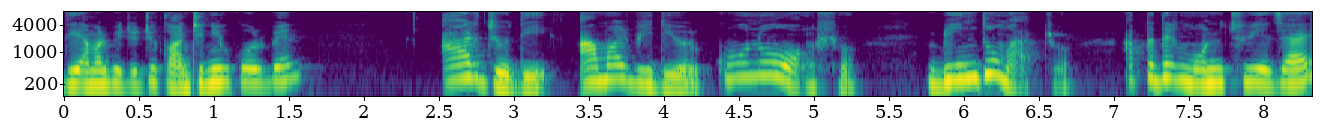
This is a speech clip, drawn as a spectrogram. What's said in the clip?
দিয়ে আমার ভিডিওটি কন্টিনিউ করবেন। আর যদি আমার ভিডিওর কোনো অংশ বিন্দু মাত্র আপনাদের মন ছুঁয়ে যায়,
